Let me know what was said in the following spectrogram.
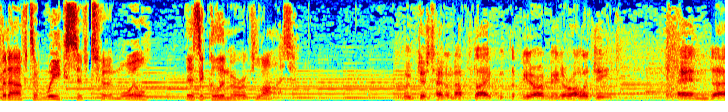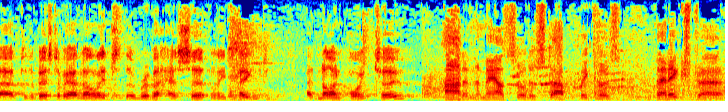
But after weeks of turmoil, there's a glimmer of light. We've just had an update with the Bureau of Meteorology, and uh, to the best of our knowledge, the river has certainly peaked at 9.2. Hard in the mouth sort of stuff because that extra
